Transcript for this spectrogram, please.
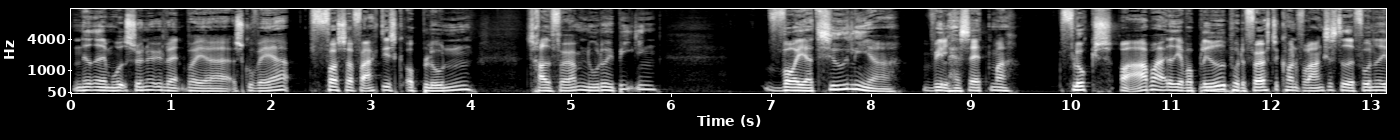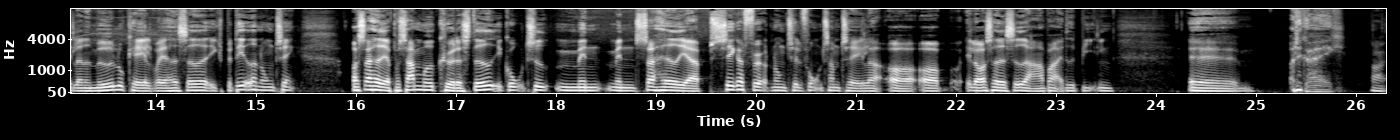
ned mod Sønderjylland, hvor jeg skulle være, for så faktisk at blunde 30-40 minutter i bilen, hvor jeg tidligere ville have sat mig flux og arbejdet. Jeg var blevet på det første konferencested og fundet et eller andet mødelokal, hvor jeg havde sad og ekspederet nogle ting. Og så havde jeg på samme måde kørt afsted i god tid, men, men så havde jeg sikkert ført nogle telefonsamtaler, og, og, eller også havde jeg siddet og arbejdet i bilen. Øh, og det gør jeg ikke. Nej.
